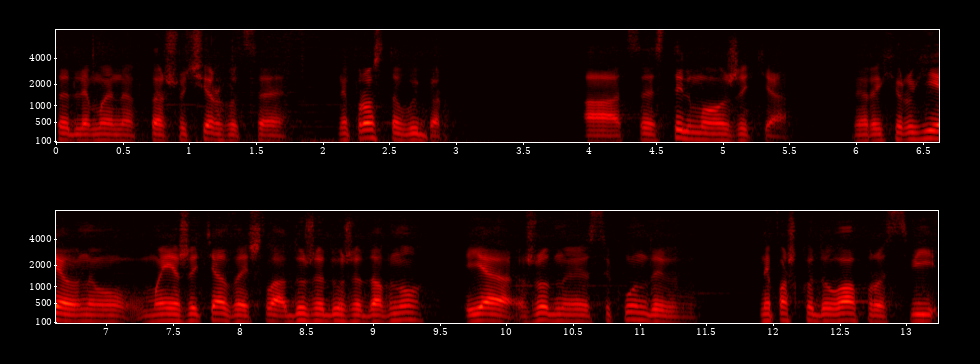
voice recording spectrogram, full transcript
це для мене в першу чергу це не просто вибір, а це стиль мого життя. Нейрохірургія ну, в моє життя зайшла дуже-дуже давно, і я жодної секунди не пошкодував про свій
